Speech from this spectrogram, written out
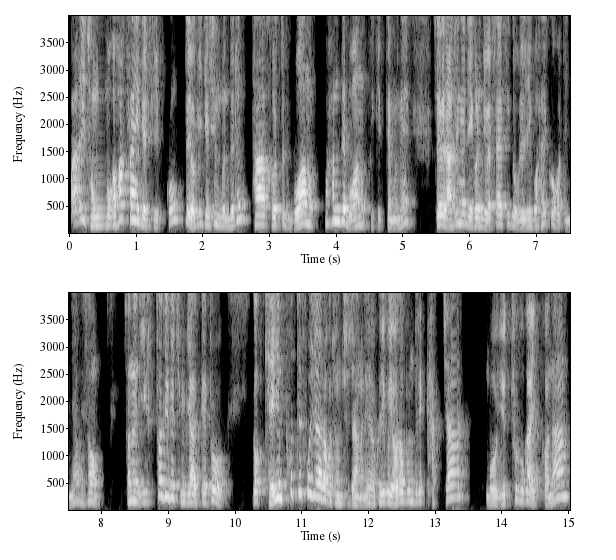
빨리 정보가 확산이 될 수 있고 또 여기 계신 분들은 다 그것들을 모아놓고 한데 모아놓고 있기 때문에 저희가 나중에도 이걸 이제 웹사이트도 올리고 할 거거든요. 그래서 저는 이 스터디를 준비할 때도 이거 개인 포트폴리오라고 저는 주장을 해요. 그리고 여러분들이 각자 뭐 YouTube가 있거나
